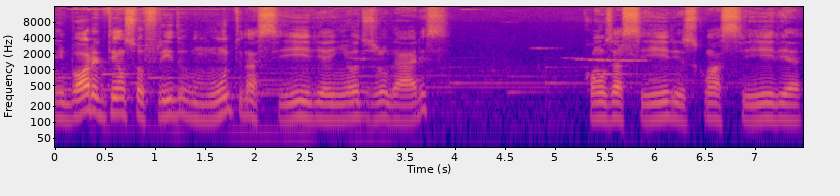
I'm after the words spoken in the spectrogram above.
embora eles tenham sofrido muito na Síria e em outros lugares, com os assírios, com a Síria,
